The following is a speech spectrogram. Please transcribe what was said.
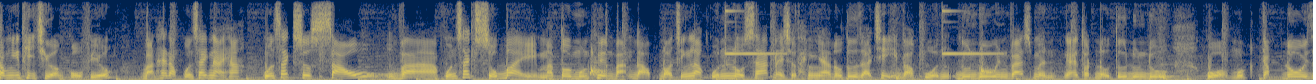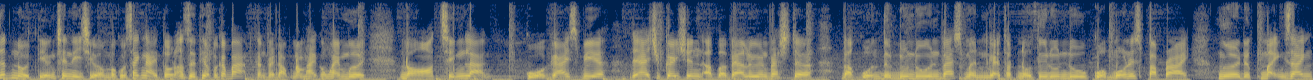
trong những thị trường cổ phiếu. Bạn hãy đọc cuốn sách này ha. Cuốn sách số 6 và cuốn sách số 7 mà tôi muốn khuyên bạn đọc đó chính là cuốn Lột xác để trở thành nhà đầu tư giá trị và cuốn Dundu Investment, nghệ thuật đầu tư Dundu của một cặp đôi rất nổi tiếng trên thị trường. Và cuốn sách này tôi đã giới thiệu với các bạn cần phải đọc năm 2020 đó chính là của Guy Spear, The Education of a Value Investor và cuốn The Dundu Investment, nghệ thuật đầu tư Dundu của Monish Paprai, người được mệnh danh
